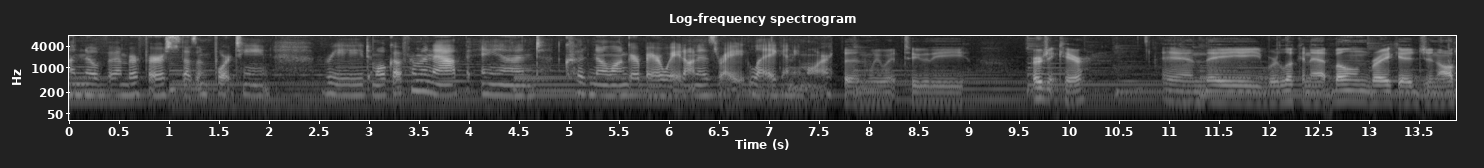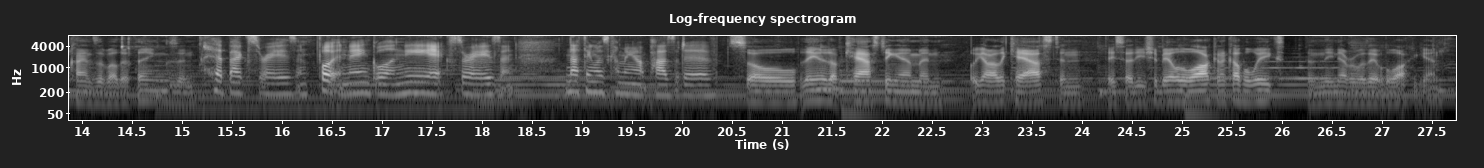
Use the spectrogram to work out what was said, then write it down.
On November 1st, 2014, Reed woke up from a nap and could no longer bear weight on his right leg anymore. Then we went to the urgent care and they were looking at bone breakage and all kinds of other things and hip x-rays and foot and ankle and knee x-rays and nothing was coming out positive. So they ended up casting him and we got out of the cast and they said he should be able to walk in a couple weeks and he never was able to walk again.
